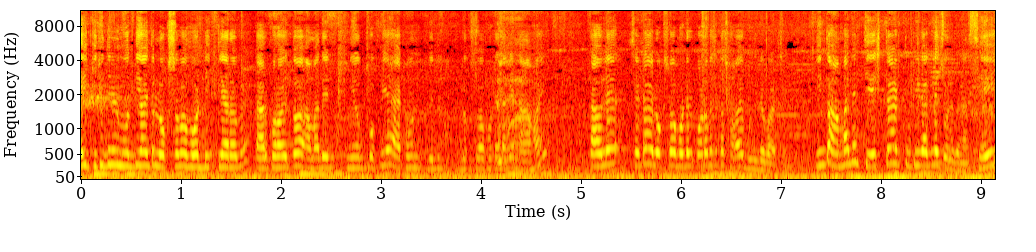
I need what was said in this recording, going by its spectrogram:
এই কিছুদিনের মধ্যে হয়তো লোকসভা ভোট ডিক্লেয়ার হবে তারপর হয়তো আমাদের নিয়োগ প্রক্রিয়া এখন যদি লোকসভা ভোটের আগে না হয় তাহলে সেটা লোকসভা ভোটের পরে সেটা সবাই বুঝতে পারছে। কিন্তু আমাদের চেষ্টার ত্রুটি রাখলে চলবে না। সেই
